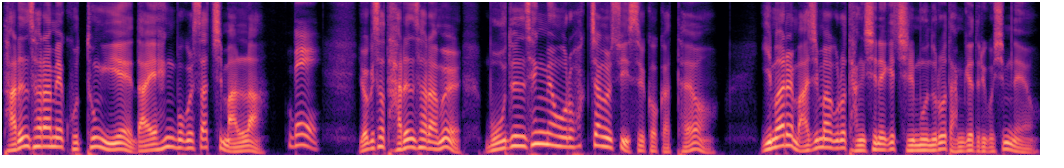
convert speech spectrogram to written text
다른 사람의 고통 위에 나의 행복을 쌓지 말라. 네, 여기서 다른 사람을 모든 생명으로 확장할 수 있을 것 같아요. 이 말을 마지막으로 당신에게 질문으로 남겨드리고 싶네요.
